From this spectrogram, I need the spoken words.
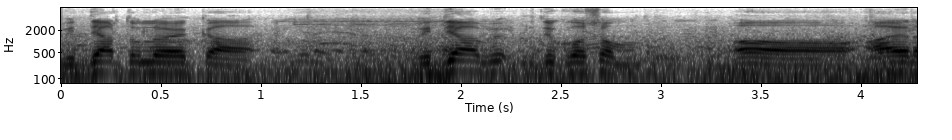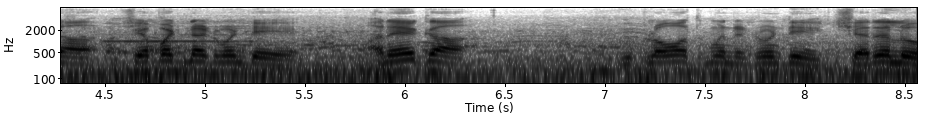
విద్యార్థుల యొక్క విద్యాభివృద్ధి కోసం ఆయన చేపట్టినటువంటి అనేక విప్లవాత్మకమైనటువంటి చర్యలు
